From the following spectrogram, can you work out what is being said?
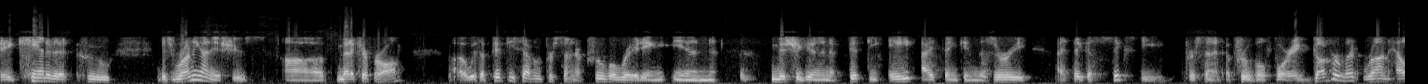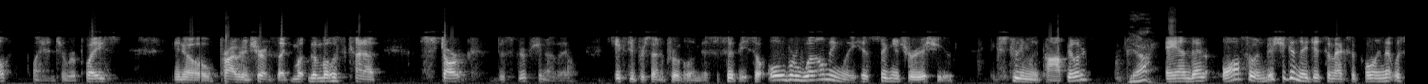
a candidate who is running on issues, uh, Medicare for all, uh, with a 57% approval rating in Michigan, a 58, I think, in Missouri, I think a 60% approval for a government-run health plan to replace, you know, private insurance, like the most kind of stark description of it. 60% approval in Mississippi. So overwhelmingly, his signature issue, extremely popular. Yeah. And then also in Michigan, they did some exit polling that was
